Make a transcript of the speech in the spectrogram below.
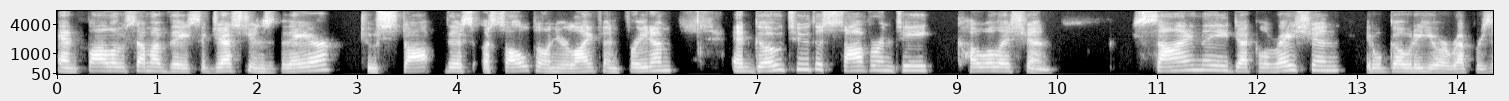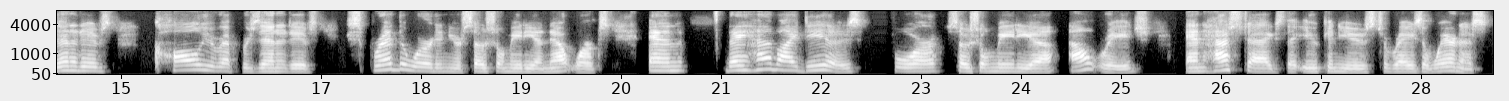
and follow some of the suggestions there to stop this assault on your life and freedom. And go to the Sovereignty Coalition. Sign the declaration. It will go to your representatives. Call your representatives. Spread the word in your social media networks. And they have ideas for social media outreach and hashtags that you can use to raise awareness.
